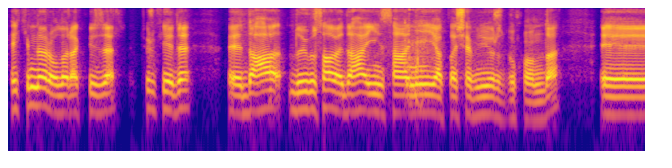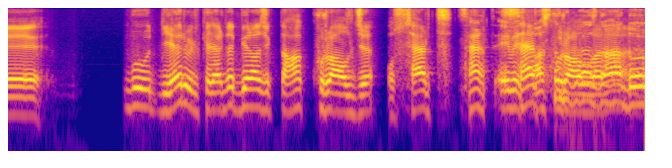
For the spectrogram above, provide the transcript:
hekimler olarak bizler Türkiye'de e, daha duygusal ve daha insani yaklaşabiliyoruz bu konuda. E, bu diğer ülkelerde birazcık daha kuralcı, o sert, sert evet. sert Aslında biraz kurallara daha doğru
